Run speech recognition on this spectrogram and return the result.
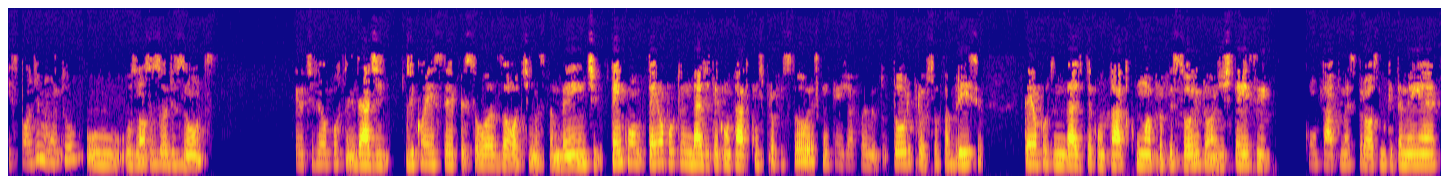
expande muito o, os nossos horizontes. Eu tive a oportunidade de conhecer pessoas ótimas também, tem a oportunidade de ter contato com os professores, com quem já foi meu tutor, o professor Fabrício, tem a oportunidade de ter contato com uma professora, então a gente tem esse contato mais próximo que também é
